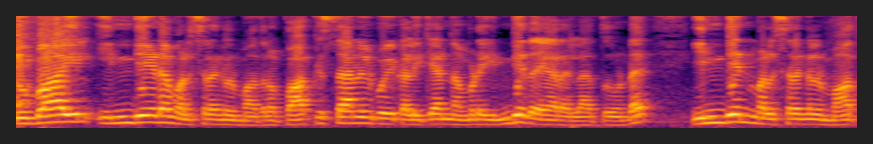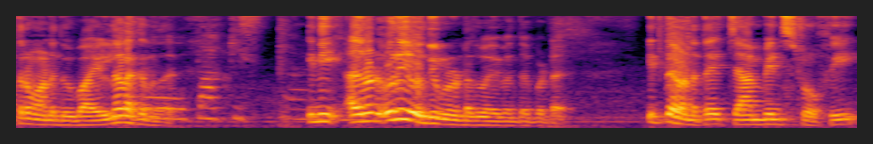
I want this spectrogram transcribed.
ദുബായിൽ ഇന്ത്യയുടെ മത്സരങ്ങൾ മാത്രം. പാകിസ്ഥാനിൽ പോയി കളിക്കാൻ നമ്മുടെ ഇന്ത്യ തയ്യാറല്ലാത്തതുകൊണ്ട് ഇന്ത്യൻ മത്സരങ്ങൾ മാത്രമാണ് ദുബായിൽ നടക്കുന്നത്. ഇനി അതിനോട് ഒരു ചോദ്യം കൂടെ ഉണ്ട് അതുമായി ബന്ധപ്പെട്ട്. ഇത്തവണത്തെ ചാമ്പ്യൻസ് ട്രോഫി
